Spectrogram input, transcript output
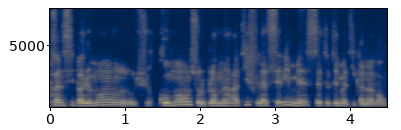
principalement sur comment, sur le plan narratif, la série met cette thématique en avant?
